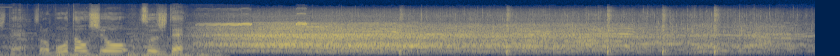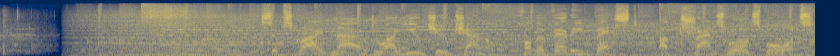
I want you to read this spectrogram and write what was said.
Subscribe now to our YouTube channel for the very best of Trans World Sports.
